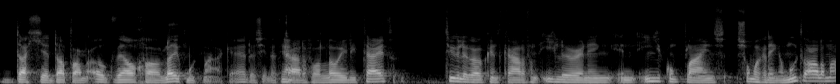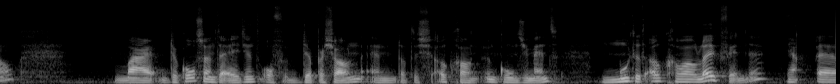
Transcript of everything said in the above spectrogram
dat je dat dan ook wel gewoon leuk moet maken. Hè? Dus in het ja. kader van loyaliteit, tuurlijk ook in het kader van e-learning, in, in je compliance. Sommige dingen moeten allemaal. Maar de callcenter agent of de persoon, en dat is ook gewoon een consument, moet het ook gewoon leuk vinden ja. uh,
